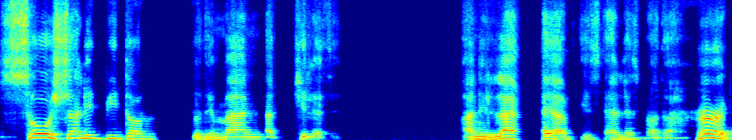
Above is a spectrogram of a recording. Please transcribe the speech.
So shall it be done to the man that killeth him. And Eliab, his eldest brother, heard.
